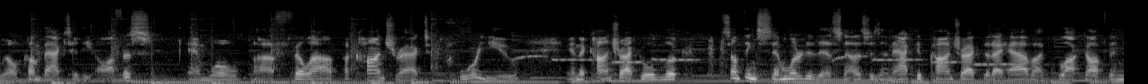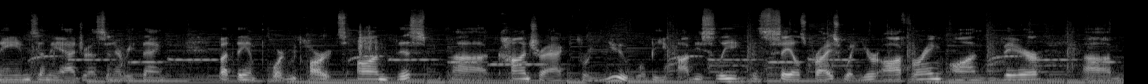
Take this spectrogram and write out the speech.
we'll come back to the office and we'll uh, fill out a contract for you. And the contract will look something similar to this. Now, this is an active contract that I have. I've blocked off the names and the address and everything. But the important parts on this uh, contract for you will be obviously the sales price, what you're offering on their um,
